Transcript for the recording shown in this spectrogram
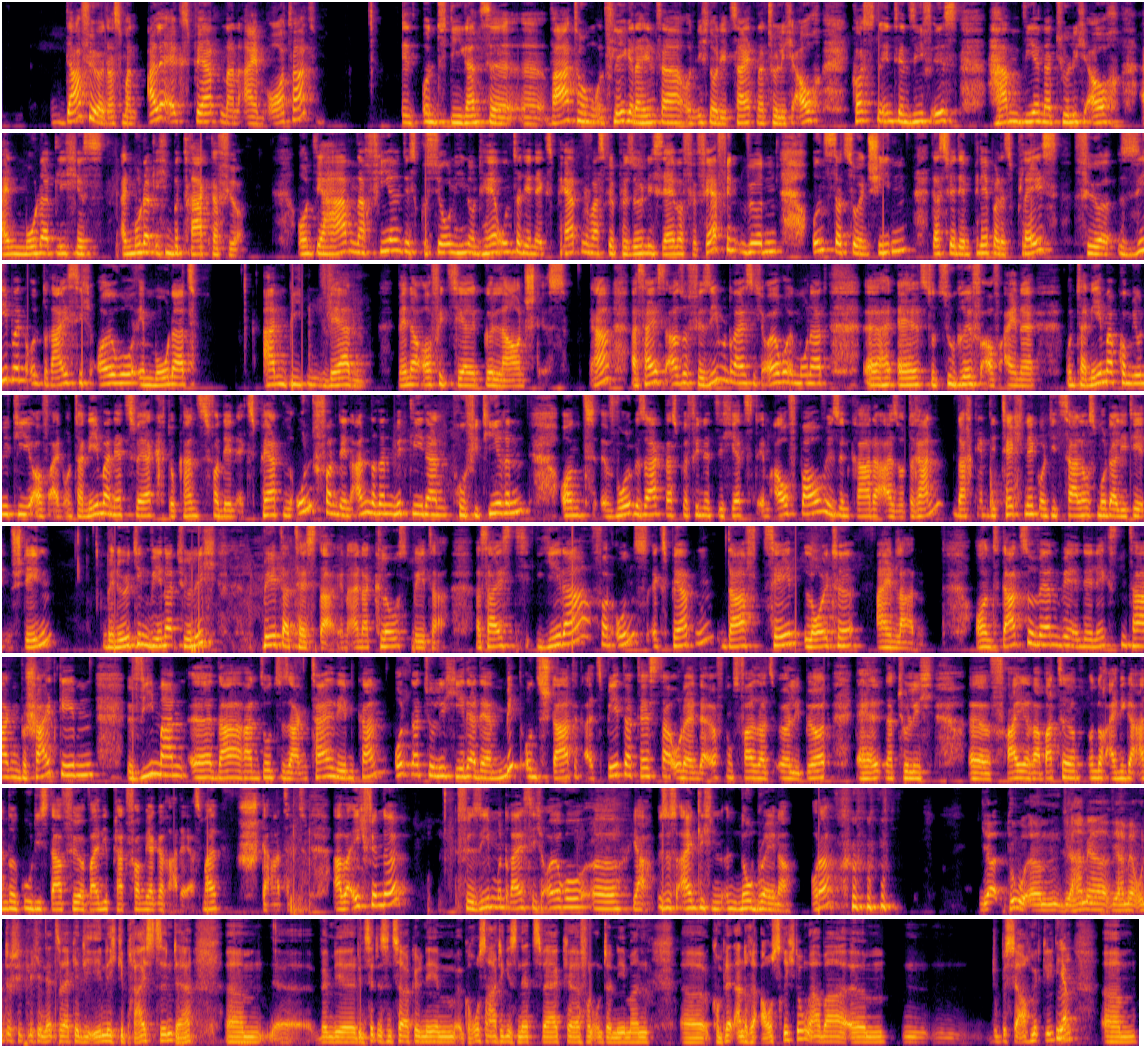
dafür, dass man alle Experten an einem Ort hat, und die ganze äh, Wartung und Pflege dahinter und nicht nur die Zeit natürlich auch kostenintensiv ist, haben wir natürlich auch ein monatliches, einen monatlichen Betrag dafür. Und wir haben nach vielen Diskussionen hin und her unter den Experten, was wir persönlich selber für fair finden würden, uns dazu entschieden, dass wir den Paperless Place für 37 Euro im Monat anbieten werden wenn er offiziell gelauncht ist. Ja, das heißt also, für 37 Euro im Monat äh, erhältst du Zugriff auf eine Unternehmer-Community, auf ein Unternehmernetzwerk. Du kannst von den Experten und von den anderen Mitgliedern profitieren. Und wohlgesagt, das befindet sich jetzt im Aufbau. Wir sind gerade also dran, nachdem die Technik und die Zahlungsmodalitäten stehen benötigen wir natürlich Beta-Tester in einer Closed Beta. Das heißt, jeder von uns Experten darf zehn Leute einladen. Und dazu werden wir in den nächsten Tagen Bescheid geben, wie man äh, daran sozusagen teilnehmen kann. Und natürlich jeder, der mit uns startet als Beta-Tester oder in der Öffnungsphase als Early Bird, erhält natürlich äh, freie Rabatte und noch einige andere Goodies dafür, weil die Plattform ja gerade erstmal startet. Aber ich finde, für 37 Euro, äh, ja, ist es eigentlich ein, No-Brainer, oder? Ja, du, ähm, wir haben ja, wir haben ja unterschiedliche Netzwerke, die ähnlich gepreist sind. Ja. Ähm, äh, wenn wir den Citizen Circle nehmen, großartiges Netzwerk äh, von Unternehmern, äh, komplett andere Ausrichtung, aber ähm, du bist ja auch Mitglied. Ja. Ne? Ähm,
